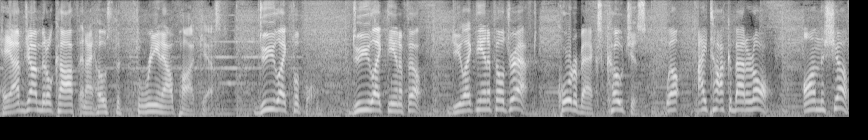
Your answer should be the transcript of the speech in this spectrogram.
Hey, I'm John Middlekauff, and I host the Three and Out podcast. Do you like football? Do you like the NFL? Do you like the NFL draft? Quarterbacks, coaches? Well, I talk about it all on the show.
